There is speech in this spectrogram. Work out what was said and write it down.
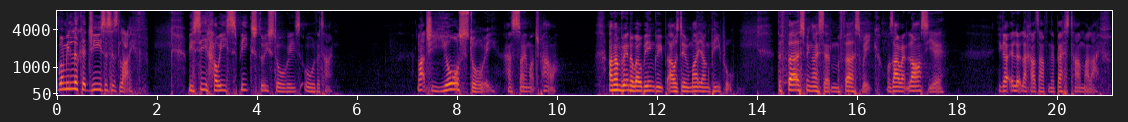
when we look at Jesus' life, we see how he speaks through stories all the time. Actually, your story has so much power. I remember in a well-being group I was doing with my young people. The first thing I said in the first week was I went last year. You got it looked like I was having the best time of my life.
